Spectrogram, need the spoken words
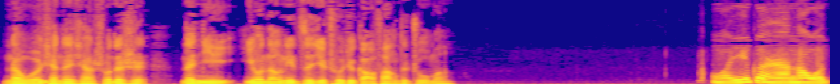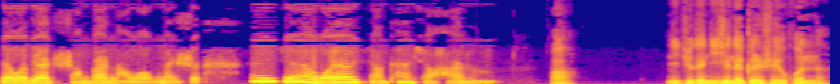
那我现在想说的是，那你有能力自己出去搞房子住吗？我一个人呢，我在外边上班呢，我没事。但是现在我要想看小孩呢，啊，你觉得你现在跟谁混呢？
